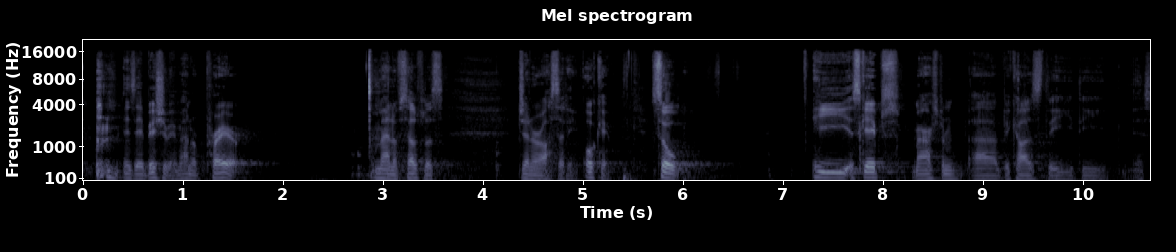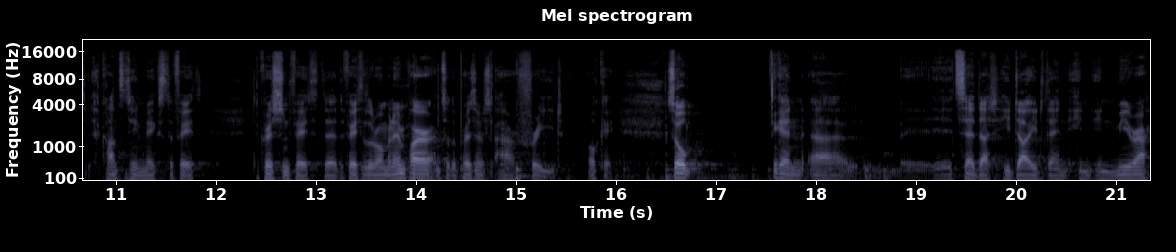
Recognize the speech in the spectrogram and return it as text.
is a bishop, a man of prayer, a man of selfless generosity. Okay, so he escapes martyrdom uh, because the, the, Constantine makes the faith, the Christian faith, the, the faith of the Roman Empire, and so the prisoners are freed. Okay, so again, uh, it said that he died then in, in Myra,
